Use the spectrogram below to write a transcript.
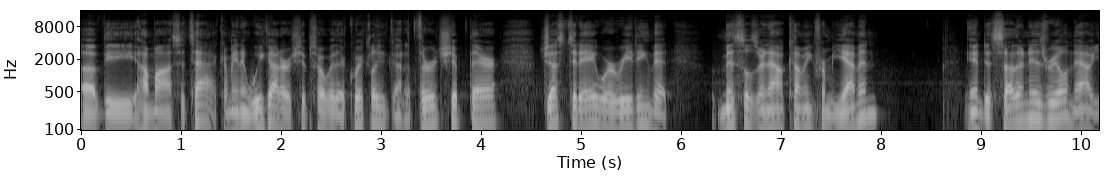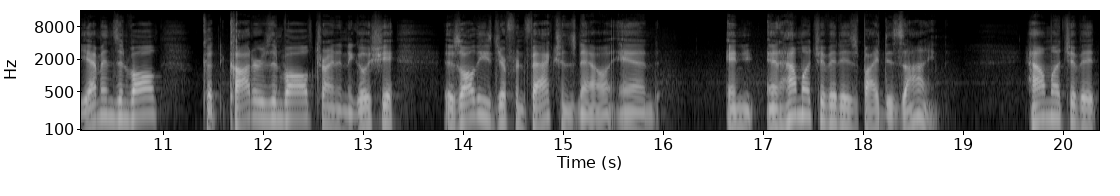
of the Hamas attack. I mean, we got our ships over there quickly, got a third ship there. Just today, we're reading that missiles are now coming from Yemen into southern Israel. Now Yemen's involved, Qatar's involved, trying to negotiate. There's all these different factions now, and and and how much of it is by design? How much of it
